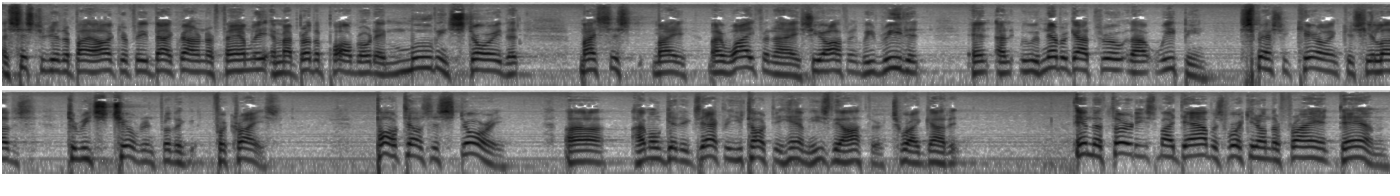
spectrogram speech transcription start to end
my sister did a biography, background on her family, and my brother Paul wrote a moving story that my sister, my my wife and I, she often we read it, and, and we've never got through it without weeping. Especially Carolyn, because she loves to reach children for the for Christ. Paul tells this story. Uh, I won't get exactly. You talk to him. He's the author. It's where I got it. In the 30s, my dad was working on the Friant Dam,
